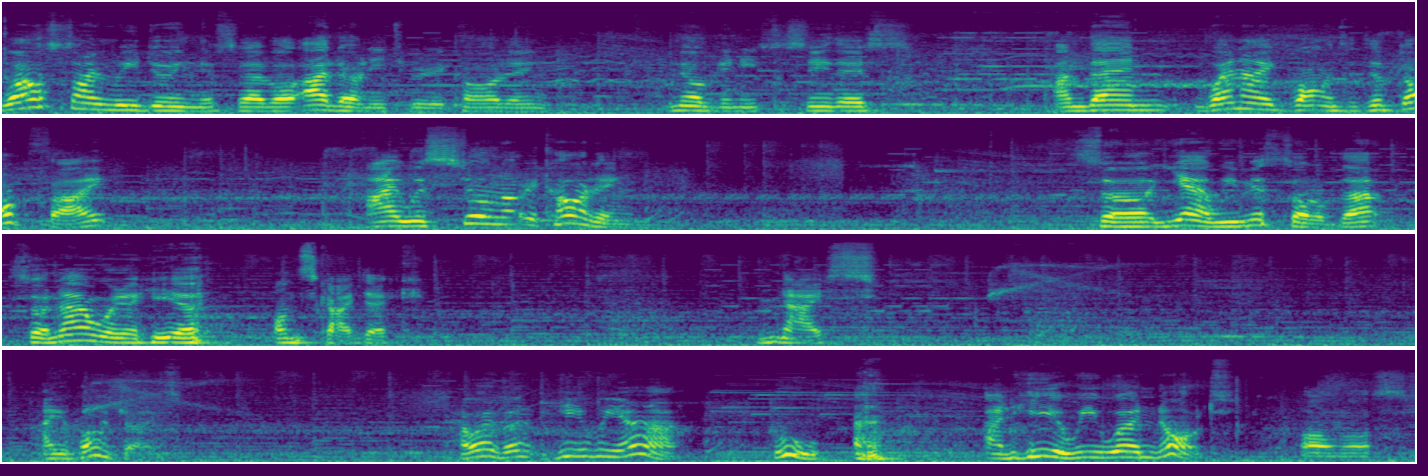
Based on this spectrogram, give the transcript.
whilst I'm redoing this level, I don't need to be recording, nobody needs to see this. And then, when I got into the dogfight, I was still not recording. So yeah, we missed all of that. So now we're here on Skydeck. Nice. I apologise. However, here we are. Ooh, and here we were not, almost.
